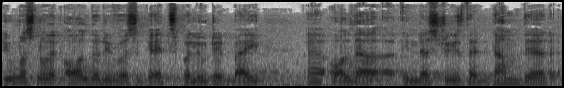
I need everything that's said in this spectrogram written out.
you must know that all the rivers gets polluted by uh, all the uh, industries that dump their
